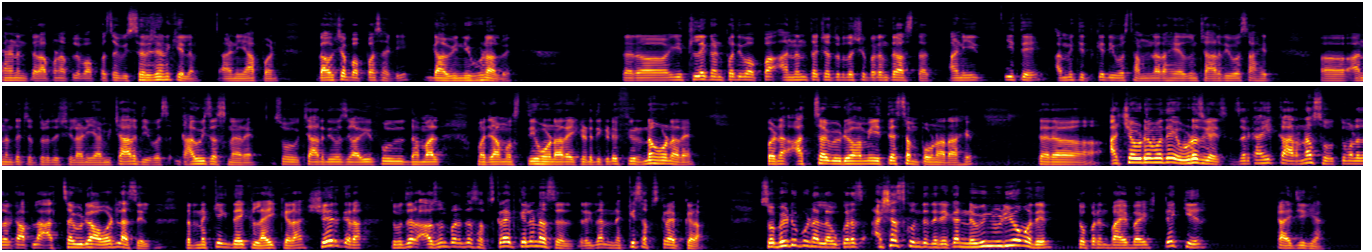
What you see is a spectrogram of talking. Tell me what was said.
त्यानंतर आपण आपल्या बाप्पाचं विसर्जन केलं. आणि आपण गावच्या बाप्पासाठी गावी निघून आलो आहे तर इथले गणपती बाप्पा अनंत चतुर्दशीपर्यंत असतात आणि इथे आम्ही तितके दिवस थांबणार आहे अजून चार दिवस आहेत अनंत चतुर्दशीला आणि आम्ही चार दिवस गावीच असणार आहे. सो चार दिवस गावी फुल धमाल मजा मस्ती होणार आहे इकडे तिकडे फिरणं होणार आहे. पण आजचा व्हिडिओ आम्ही इथेच संपवणार आहे. तर आजच्या व्हिडिओमध्ये एवढंच गायचं जर काही कारणासो तुम्हाला जर का आपला आजचा व्हिडिओ आवडला असेल तर नक्की एकदा एक लाईक करा शेअर करा. तुम्ही जर अजूनपर्यंत सबस्क्राईब केलं नसेल तर एकदा नक्की सबस्क्राईब करा. सो भेटू पुन्हा लवकरच अशाच कोणत्या तरी एका नवीन व्हिडिओमध्ये. तोपर्यंत बाय बाय टेक केअर काळजी घ्या.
